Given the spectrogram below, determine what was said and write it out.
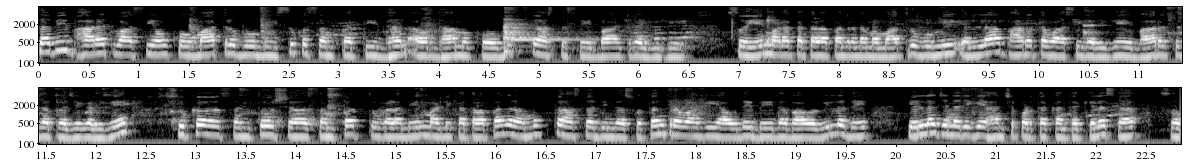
सभी भारतवासियों को मातृभूमि सुख संपत्ति धन और धाम को मुक्त हस्त से बांट रही है ಸೊ ಏನ್ ಮಾಡಕತ್ತಾಳಪ್ಪ ಅಂದ್ರೆ ನಮ್ಮ ಮಾತೃಭೂಮಿ ಎಲ್ಲಾ ಭಾರತವಾಸಿಗರಿಗೆ ಭಾರತದ ಪ್ರಜೆಗಳಿಗೆ ಸುಖ ಸಂತೋಷ ಸಂಪತ್ತುಗಳನ್ನ ಏನ್ ಮಾಡ್ಲಿಕ್ಕತ್ತಾಳಪ್ಪ ಅಂದ್ರೆ ಮುಕ್ತ ಹಸ್ತದಿಂದ ಸ್ವತಂತ್ರವಾಗಿ ಯಾವುದೇ ಭೇದ ಭಾವವಿಲ್ಲದೆ ಎಲ್ಲ ಜನರಿಗೆ ಹಂಚಿಕೊಡ್ತಕ್ಕಂಥ ಕೆಲಸ. ಸೊ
